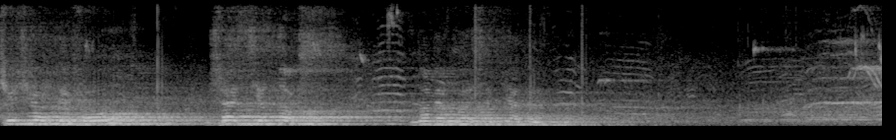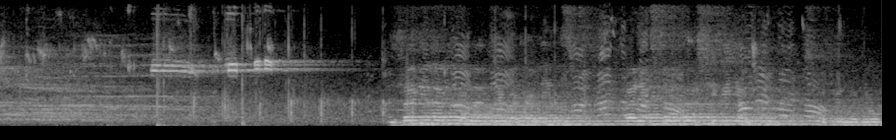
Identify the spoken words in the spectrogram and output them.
Четвертый фол. Джастин Нокс. Номер 25. Замена в команде Вакаминск. Александр Семененко вступил в игру.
